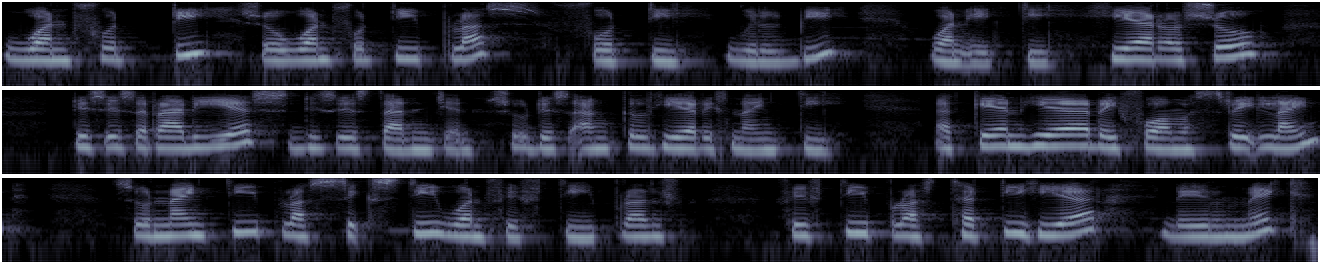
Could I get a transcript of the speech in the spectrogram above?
140 so 140 plus 40 will be 180 here also this is radius this is tangent. So this angle here is 90 again here they form a straight line. So 90 plus 60 150 plus 50 plus 30 here they will make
